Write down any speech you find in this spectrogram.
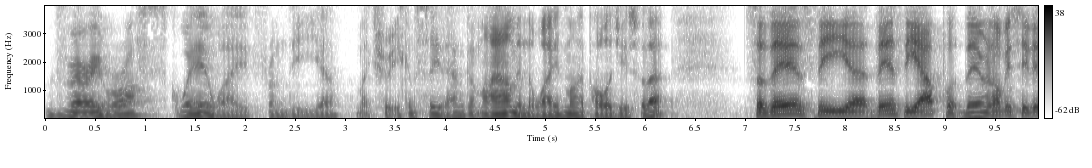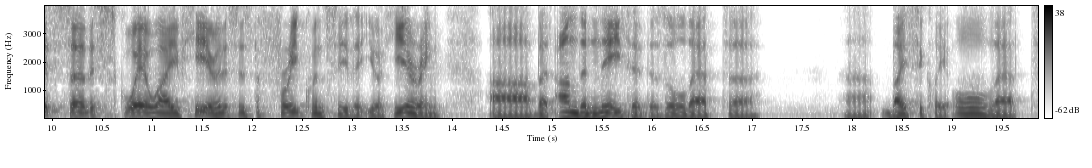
very rough square wave from the, uh, make sure you can see that. I've got my arm in the way. My apologies for that. So there's the uh, there's the output there, and obviously this uh, this square wave here, this is the frequency that you're hearing, uh, but underneath it, there's all that uh, uh, basically all that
